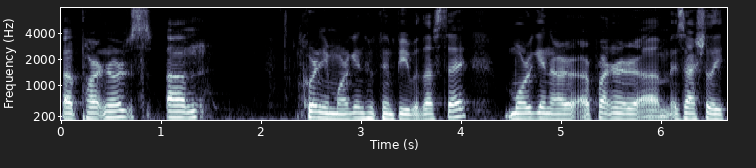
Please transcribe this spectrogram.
uh, partners, um, Courtney and Morgan, who can be with us today. Morgan, our, our partner, um, is actually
